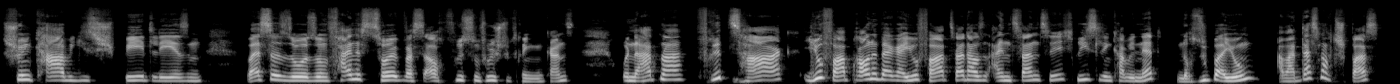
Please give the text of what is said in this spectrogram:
Schön karbiges Spätlesen. Weißt du, so, so ein feines Zeug, was du auch früh zum Frühstück trinken kannst. Und da hat man Fritz Haag, Juffa, Brauneberger Juffa, 2021, Riesling Kabinett, noch super jung, aber das macht Spaß.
